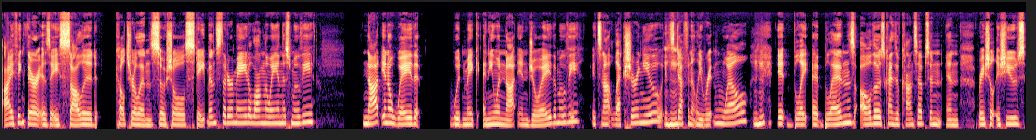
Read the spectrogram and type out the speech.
I think there is a solid cultural and social statements that are made along the way in this movie, not in a way that would make anyone not enjoy the movie. It's not lecturing you. It's mm-hmm. definitely written well. Mm-hmm. It bla- it blends all those kinds of concepts and and racial issues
